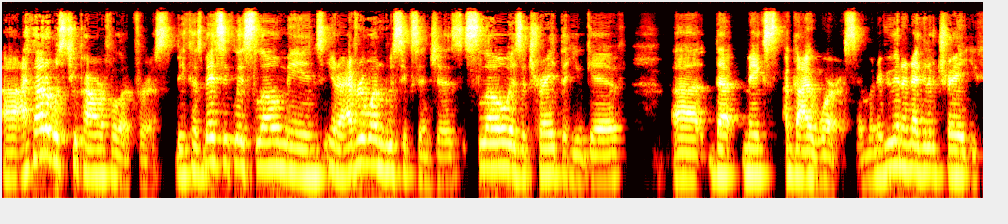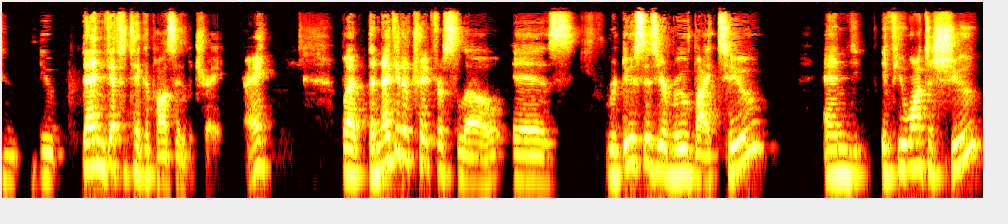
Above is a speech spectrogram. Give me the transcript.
Uh, I thought it was too powerful at first because basically slow means you know everyone moves six inches. Slow is a trait that you give uh, that makes a guy worse. And whenever you get a negative trait, you can you then get to take a positive trait, right? But the negative trait for slow is reduces your move by two, and if you want to shoot,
